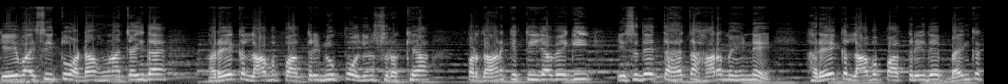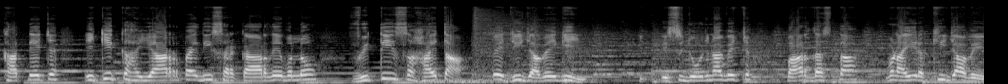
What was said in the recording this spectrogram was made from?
KYC ਤੁਹਾਡਾ ਹੋਣਾ ਚਾਹੀਦਾ ਹੈ। ਹਰੇਕ ਲਾਭਪਾਤਰੀ ਨੂੰ ਭੋਜਨ ਸੁਰੱਖਿਆ ਪ੍ਰਦਾਨ ਕੀਤੀ ਜਾਵੇਗੀ। ਇਸ ਦੇ ਤਹਿਤ ਹਰ ਮਹੀਨੇ ਹਰੇਕ ਲਾਭਪਾਤਰੀ ਦੇ ਬੈਂਕ ਖਾਤੇ 'ਚ 2-1000 ਰੁਪਏ ਦੀ ਸਰਕਾਰ ਦੇ ਵੱਲੋਂ ਵਿੱਤੀ ਸਹਾਇਤਾ ਭੇਜੀ ਜਾਵੇਗੀ। ਇਸ ਯੋਜਨਾ ਵਿੱਚ ਪਾਰਦਰਸ਼ਤਾ ਬਣਾਈ ਰੱਖੀ ਜਾਵੇ।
